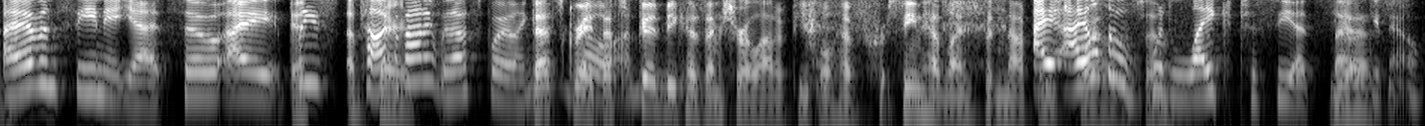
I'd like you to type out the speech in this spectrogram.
I haven't seen it yet, so I please talk about it without spoiling. It. That's it. great. Go That's on. good because I'm sure a lot of people have seen headlines but not been I, spoiled. I also so. would like to see it, so Yes. you know.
